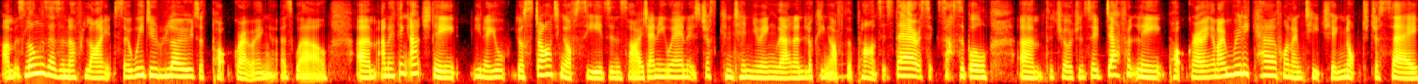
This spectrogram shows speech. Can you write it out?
um, as long as there's enough light. So, we do loads of pot growing as well. Um, and I think actually, you know, you're, you're starting off seeds inside anyway, and it's just continuing then and looking after the plants. It's there, it's accessible um, for children. So, definitely pot growing. And I'm really careful when I'm teaching not to just say,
